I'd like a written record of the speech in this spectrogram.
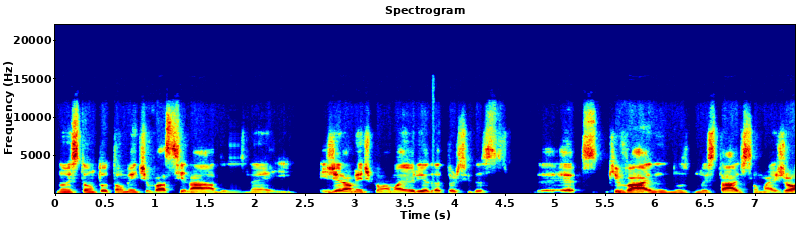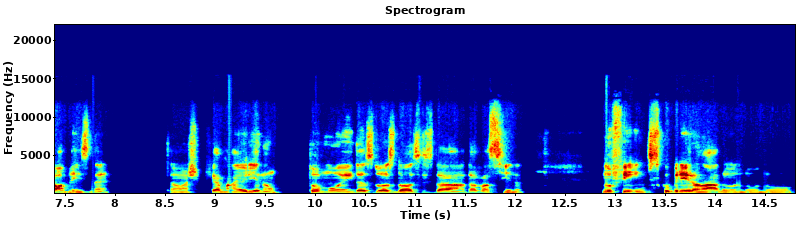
não estão totalmente vacinados, né? E, e geralmente como a maioria das torcidas é, que vai no, no, estádio são mais jovens, né? Então acho que a maioria não tomou ainda as duas doses da, da vacina. No fim descobriram lá no, no, no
